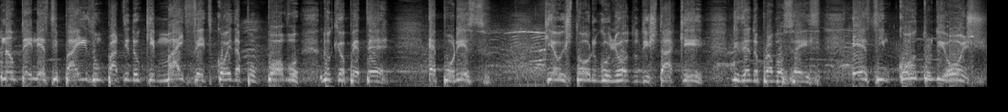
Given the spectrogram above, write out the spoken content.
Não tem nesse país um partido que mais fez coisa para o povo do que o PT. É por isso que eu estou orgulhoso de estar aqui dizendo para vocês: esse encontro de hoje,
